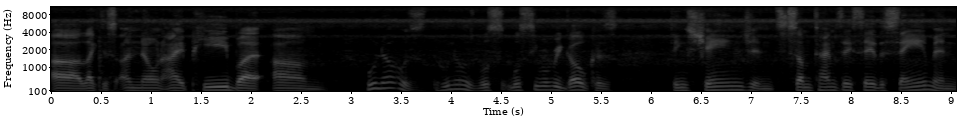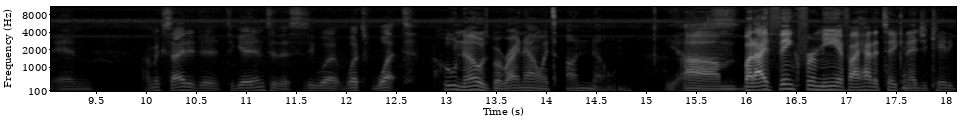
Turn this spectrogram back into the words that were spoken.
uh like this unknown IP, but um who knows? Who knows? We'll we'll see where we go cuz things change and sometimes they say the same and and I'm excited to to get into this to see what what's what. Who knows? But right now it's unknown. Yes. Um, but I think for me, if I had to take an educated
